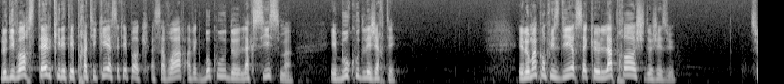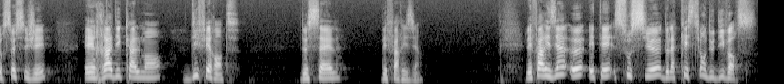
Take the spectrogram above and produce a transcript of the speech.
Le divorce tel qu'il était pratiqué à cette époque, à savoir avec beaucoup de laxisme et beaucoup de légèreté. Et le moins qu'on puisse dire, c'est que l'approche de Jésus sur ce sujet est radicalement différente de celle des pharisiens. Les pharisiens, eux, étaient soucieux de la question du divorce.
